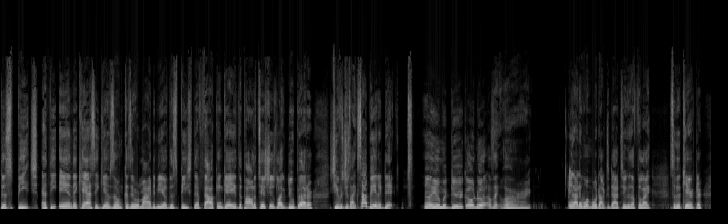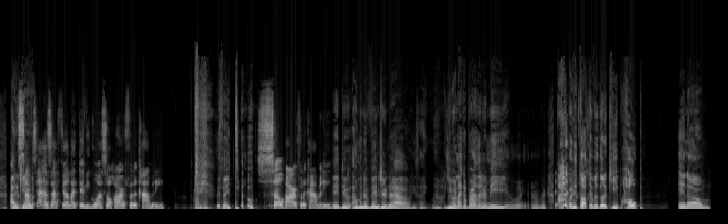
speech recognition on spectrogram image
the speech at the end that Cassie gives him because it reminded me of the speech that Falcon gave the politicians. Like, do better. She was just like, stop being a dick. I am a dick. Oh no. I was like, all right. And I didn't want MODOK to die too because I feel like it's a good character. I didn't care. sometimes i feel like they be going so hard for the comedy they do. so hard for the comedy They do. I'm an Avenger now. He's like, you were like a brother to me. I'm like, "All right." I really thought they was gonna keep Hope and um,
